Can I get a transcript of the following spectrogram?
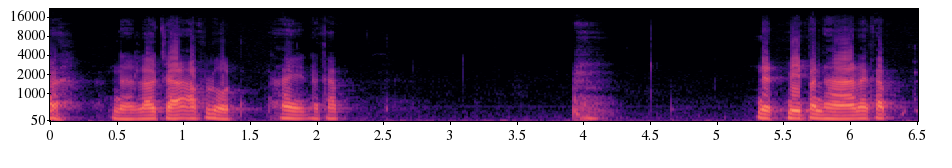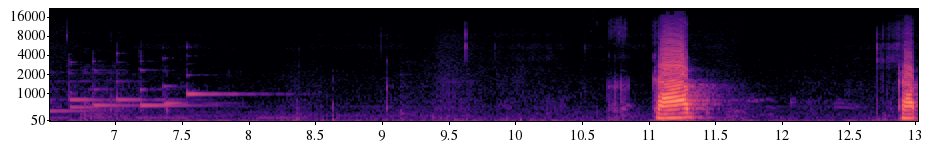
อะนะเราจะอัปโหลดให้นะครับ เน็ตมีปัญหานะครับ ครับ ครับ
